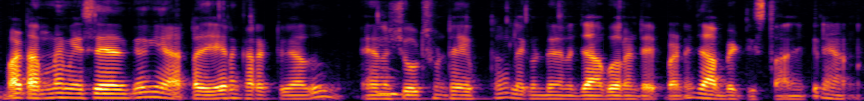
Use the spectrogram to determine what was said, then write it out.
బట్ అమ్మాయి మెసేజ్ అట్లా చేయడం కరెక్ట్ కాదు. ఏదైనా. షూట్స్ ఉంటే చెప్తా లేకుంటే ఏదైనా జాబ్ కావాలంటే చెప్పండి జాబ్ పెట్టిస్తా అని చెప్పి నేను అన్నా.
